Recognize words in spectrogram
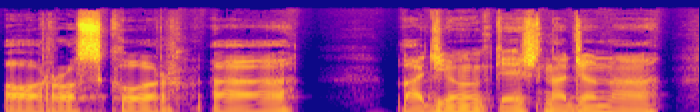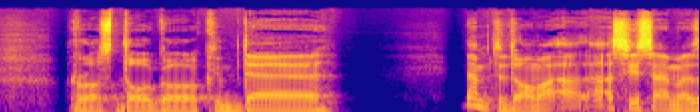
A rosszkor uh, vagyunk, és nagyon uh, rossz dolgok, de nem tudom, azt hiszem ez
